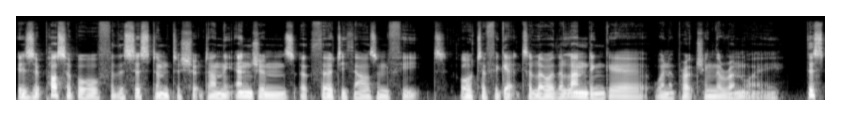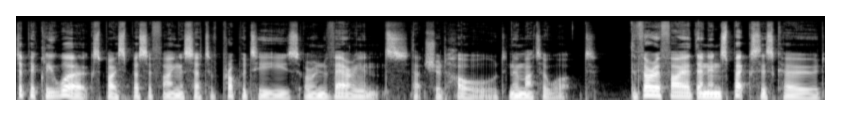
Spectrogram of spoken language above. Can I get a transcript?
is it possible for the system to shut down the engines at 30,000 feet, or to forget to lower the landing gear when approaching the runway? This typically works by specifying a set of properties or invariants that should hold no matter what. The verifier then inspects this code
